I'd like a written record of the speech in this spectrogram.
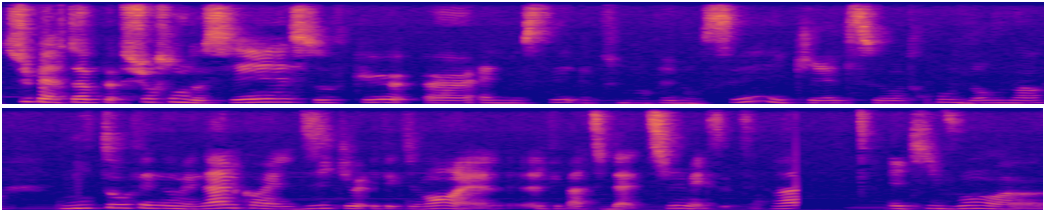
super top sur son dossier, sauf que elle ne sait absolument pas danser et qu'elle se retrouve dans un mytho phénoménal quand elle dit que effectivement elle, fait partie de la team, etc et qui vont euh,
